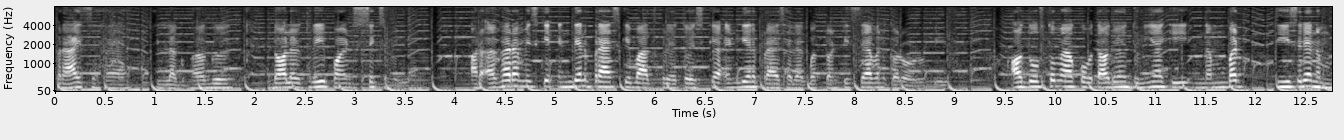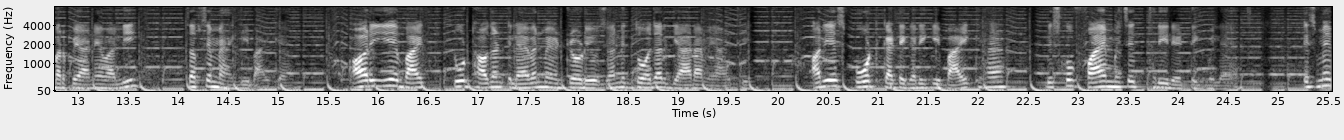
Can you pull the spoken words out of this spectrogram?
प्राइस है लगभग dollar three point six million और अगर हम इसके इंडियन प्राइस की बात करें तो इसका इंडियन प्राइस है लगभग ट्वेंटी सेवन करोड़ रुपीज़ और दोस्तों, मैं आपको बता दूँ, दुनिया की नंबर तीसरे नंबर पर आने वाली सबसे महँगी बाइक है। और ये बाइक 2011 में इंट्रोड्यूस यानी 2011 में आई थी। और ये स्पोर्ट कैटेगरी की बाइक है, जिसको 5 में से 3 रेटिंग मिले हैं। इसमें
